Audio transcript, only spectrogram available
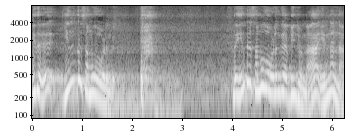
இது இந்து சமூக ஒழுங்கு. இந்த இந்து சமூக ஒழுங்கு அப்படின்னு சொன்னா என்னன்னா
